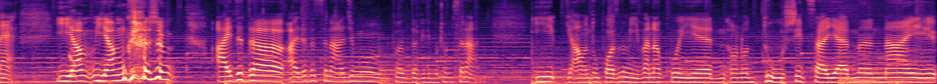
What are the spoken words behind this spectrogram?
ne. I ja, ja mu kažem, ajde da, ajde da se nađemo pa da vidimo čemu se radi. I ja onda upoznam Ivana koji je ono dušica, jedna naj...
